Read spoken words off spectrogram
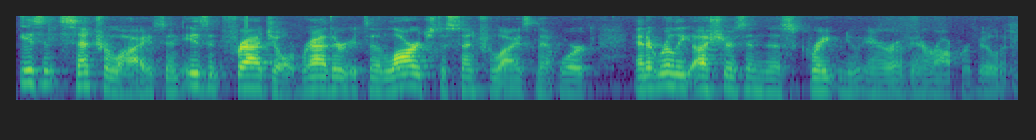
isn't centralized and isn't fragile. Rather, it's a large decentralized network, and it really ushers in this great new era of interoperability.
